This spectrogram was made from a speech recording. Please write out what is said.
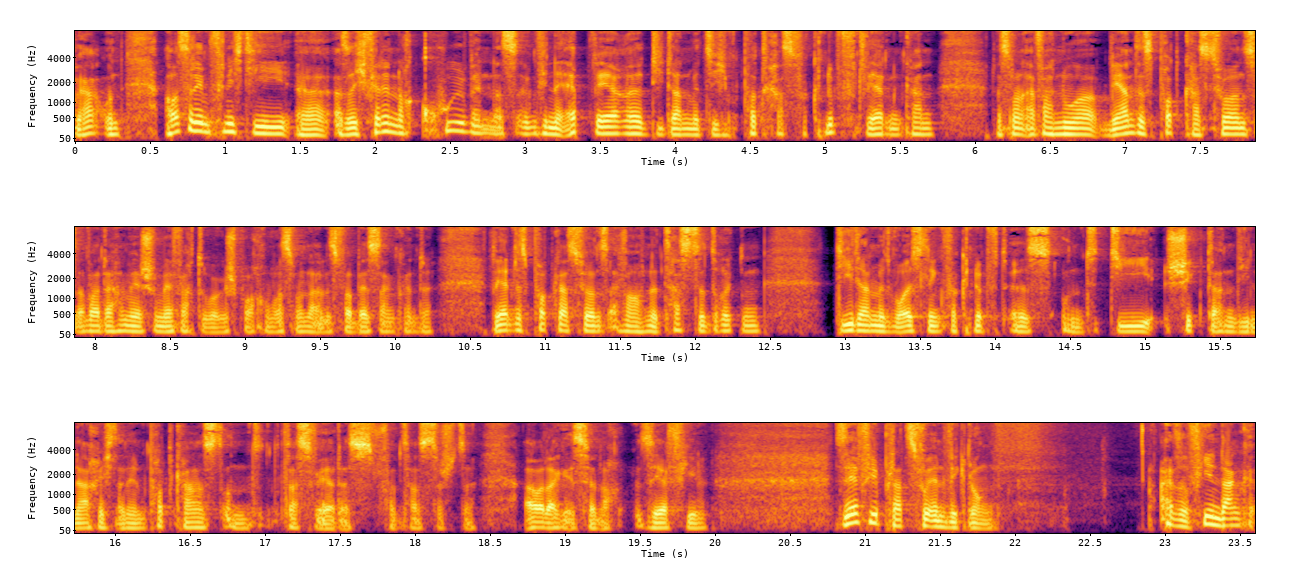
Ja, und außerdem finde ich die, äh, also ich fände noch cool, wenn das irgendwie eine App wäre, die dann mit sich im Podcast verknüpft werden kann, dass man einfach nur während des Podcast-Hörens, aber da haben wir ja schon mehrfach drüber gesprochen, was man da alles verbessern könnte, während des Podcast-Hörens einfach auf eine Taste drücken, die dann mit VoiceLink verknüpft ist und die schickt dann die Nachricht an den Podcast und das wäre das Fantastischste. Aber da ist ja noch sehr viel, sehr viel Platz für Entwicklung. Also vielen Dank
